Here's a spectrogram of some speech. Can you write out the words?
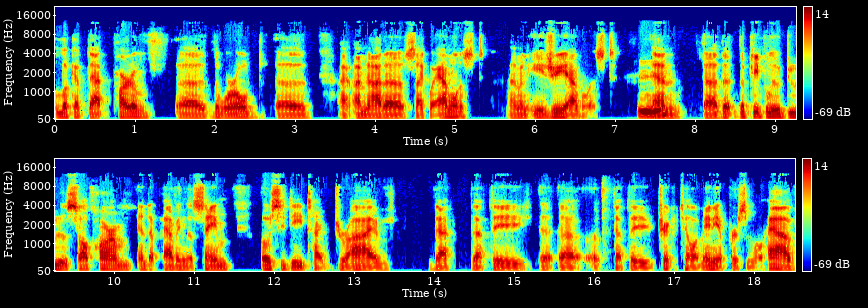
look at that part of uh, the world. Uh, I, am not a psychoanalyst. I'm an EEG analyst, mm-hmm. and uh, the the people who do the self harm end up having the same OCD type drive that that the uh, uh, that the trichotillomania person will have,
